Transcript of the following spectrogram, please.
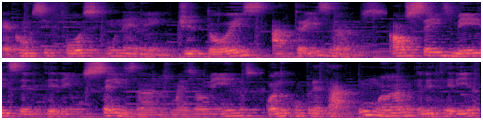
é como se fosse um neném de dois a três anos. Aos seis meses, ele teria uns seis anos, mais ou menos. Quando completar um ano, ele teria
